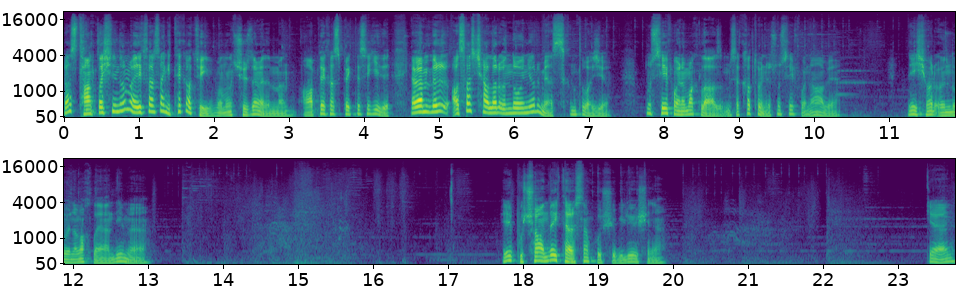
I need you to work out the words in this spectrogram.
Biraz tanklaşındı ama herifler sanki tek atıyor gibi. Onu çözemedim ben. AP kasıp beklesek iyiydi. Ya ben böyle asas çarlar önde oynuyorum ya. Sıkıntı bacı. Bunu safe oynamak lazım. Mesela kat oynuyorsun safe oyna abi. Ne işin var önde oynamakla yani değil mi? Herif bıçağın direkt tersine koşuyor biliyor işini. Gel.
